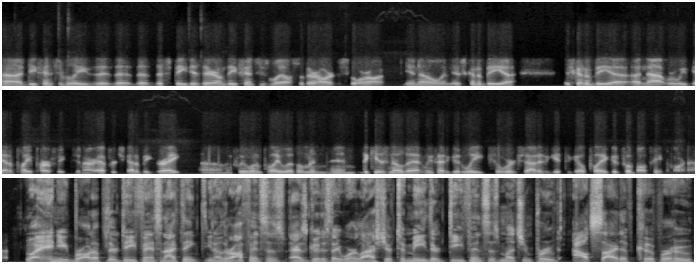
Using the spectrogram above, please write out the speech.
Uh, defensively, the, the the the speed is there on defense as well, so they're hard to score on. You know, and it's going to be a it's going to be a, a night where we've got to play perfect and our efforts got to be great um, if we want to play with them. And, and the kids know that. And we've had a good week. So we're excited to get to go play a good football team tomorrow night. Well, and you brought up their defense, and I think you know their offense is as good as they were last year. To me, their defense is much improved. Outside of Cooper, who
